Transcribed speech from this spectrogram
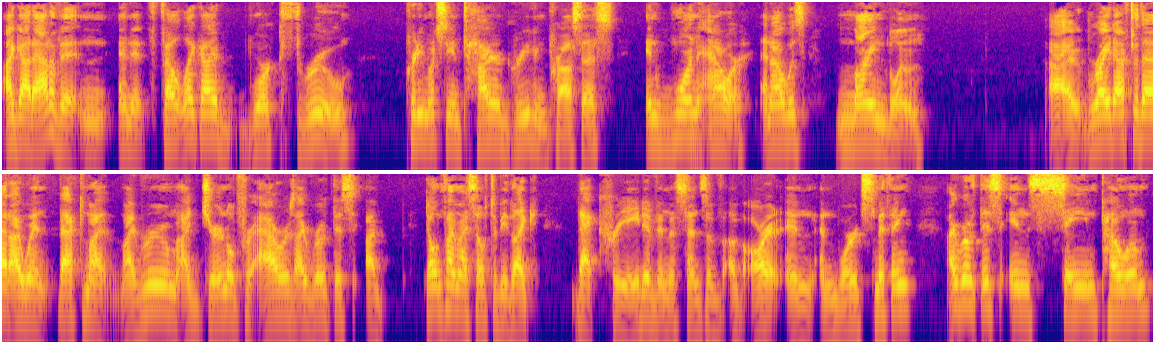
I got out of it and, and it felt like I had worked through pretty much the entire grieving process in one hour. And I was mind blown. I, right after that, I went back to my, my room. I journaled for hours. I wrote this. I don't find myself to be like that creative in the sense of, of art and, and wordsmithing. I wrote this insane poem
